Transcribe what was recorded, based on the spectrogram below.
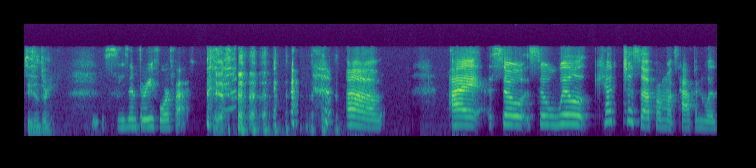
season three. Season three, four, five. Yeah, Um, I so so will catch us up on what's happened with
